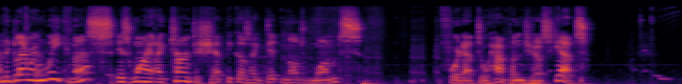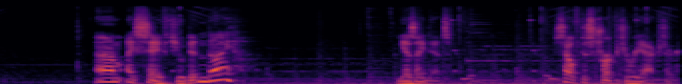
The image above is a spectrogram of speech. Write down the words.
And the glaring weakness is why I turned the ship, because I did not want for that to happen just yet. Um, I saved you, didn't I? Yes, I did. Self-destruct reactor.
